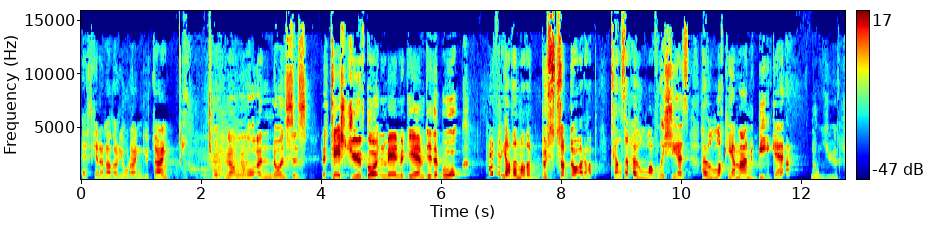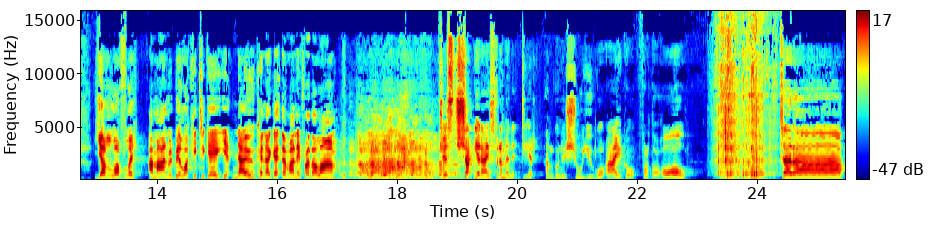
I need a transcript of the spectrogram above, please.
If you're another orangutan. Talking a lot of nonsense. The taste you've got in men would get to the book. Every other mother boosts her daughter up, tells her how lovely she is, how lucky a man would be to get her. No, you. You're lovely. A man would be lucky to get you. Now can I get the money for the lamp? Just shut your eyes for a minute, dear. I'm going to show you what I got for the hall. Ta-da!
